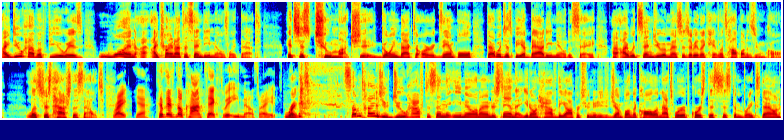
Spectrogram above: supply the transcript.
I do have a few, is one, I, I try not to send emails like that. It's just too much. Uh, going back to our example, that would just be a bad email to say. I would send you a message. I'd be like, hey, let's hop on a Zoom call let's just hash this out. Right. Yeah. Because there's no context with emails, right? Right. Sometimes you do have to send the email, and I understand that. You don't have the opportunity to jump on the call, and that's where, of course, this system breaks down.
